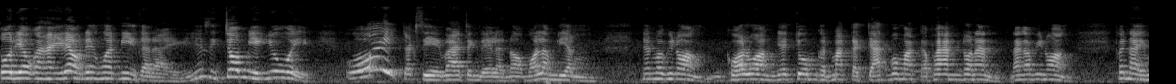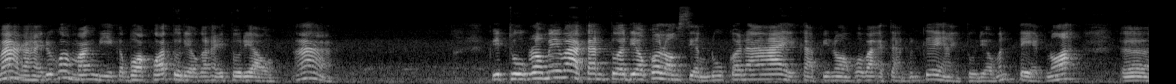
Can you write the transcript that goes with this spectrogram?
ตัวเดียวก็ให้แล้วในงวดนี้ก็ได้ยังสิจมอีกอยู่เว้ยโอ้ยจักเสียว่าจังใดล่ะเนาะหมอลำเลียงนั่นว่าพี่น้องขอร้องอย่าจมกันมักกะจัดบ่มักกะพันเท่านั้นนะครับพี่น้องเพิ่นให้มากก็ให้ด้วยความหวังดีก็บอกขอตัวเดียวก็ให้ตัวเดียวอ่า ผิดถูกเราไม่ว่ากันตัวเดียวก็ลองเสี่ยงดูก็ได้ค่ะพี่น้องเพราะว่าอาจารย์เพิ่นเคยให้ตัวเดียวมันแตกเนาะเออ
